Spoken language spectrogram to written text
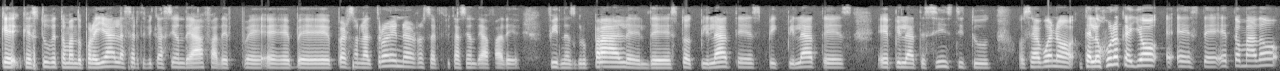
que, estuve tomando por allá, la certificación de AFA de eh, personal trainer, certificación de AFA de fitness grupal, el de Stott Pilates, Peak Pilates, eh, Pilates Institute. O sea, bueno, te lo juro que yo este, he tomado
